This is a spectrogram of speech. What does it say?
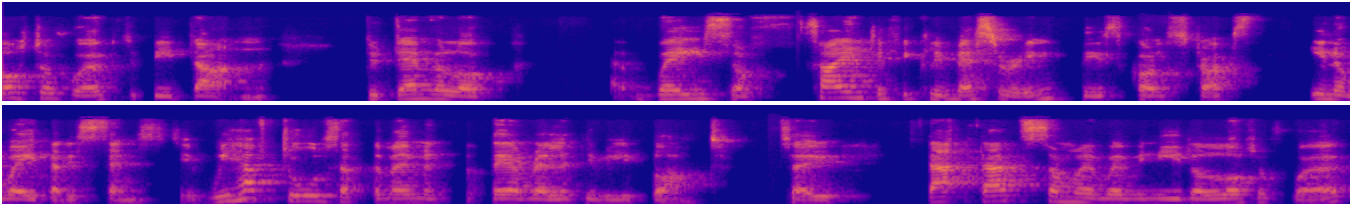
lot of work to be done to develop ways of scientifically measuring these constructs in a way that is sensitive. We have tools at the moment, but they are relatively blunt. So that, that's somewhere where we need a lot of work.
